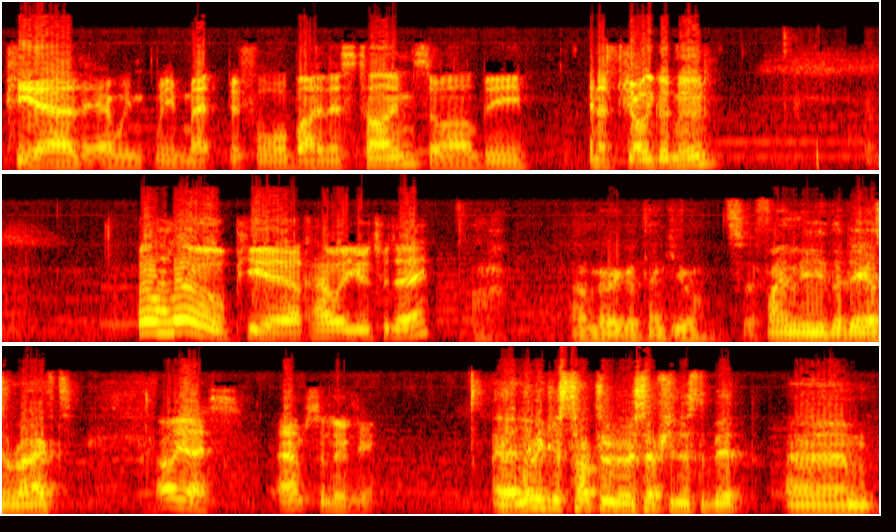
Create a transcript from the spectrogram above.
Pierre there. We we met before by this time, so I'll be in a jolly good mood. Well, hello, Pierre. How are you today? I'm very good, thank you. So finally, the day has arrived. Oh yes, absolutely. Uh, let me just talk to the receptionist a bit. Um,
